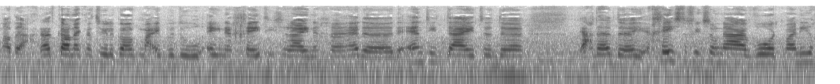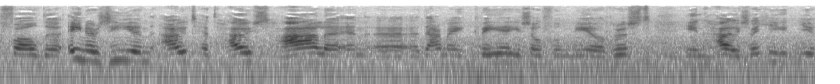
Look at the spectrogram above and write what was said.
nou ja, dat kan ik natuurlijk ook, maar ik bedoel energetisch reinigen. Hè? De, de entiteiten, de, ja, de, de geesten ik zo naar woord, maar in ieder geval de energieën uit het huis halen. En uh, daarmee creëer je zoveel meer rust in huis. Weet je, je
